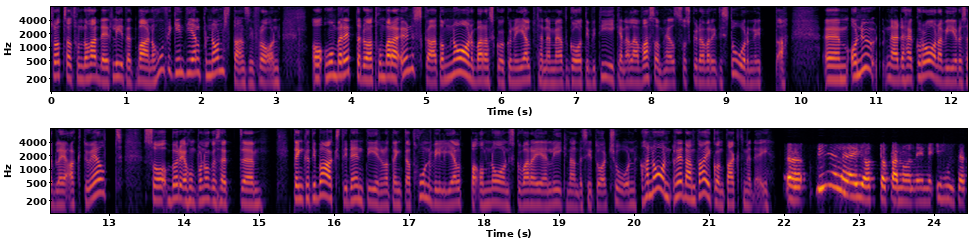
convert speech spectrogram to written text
trots att hon då hade ett litet barn och hon fick inte hjälp någonstans ifrån. Och hon berättade då att hon bara önskade att om någon bara skulle kunna hjälpt henne med att gå till butiken eller vad som helst så skulle det ha varit till stor nytta. Um, och nu när det här coronaviruset blev aktuellt så började hon på något sätt um, tänka tillbaks till den tiden och tänkte att hon vill hjälpa om någon skulle vara i en liknande situation. Har någon redan tagit kontakt med dig? Äh, vielä ei ole tota, no, niin, ihmiset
